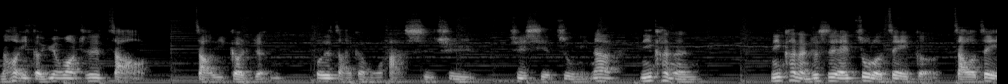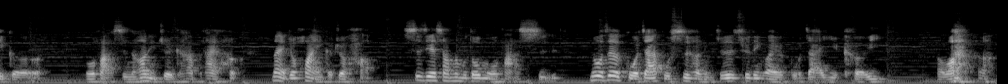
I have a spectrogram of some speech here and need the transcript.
然后一个愿望就是找找一个人或者找一个魔法师去去协助你。那你可能你可能就是哎做了这个找了这个魔法师，然后你觉得跟他不太合，那你就换一个就好。世界上那么多魔法师，如果这个国家不适合你，就是去另外一个国家也可以，好吧？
